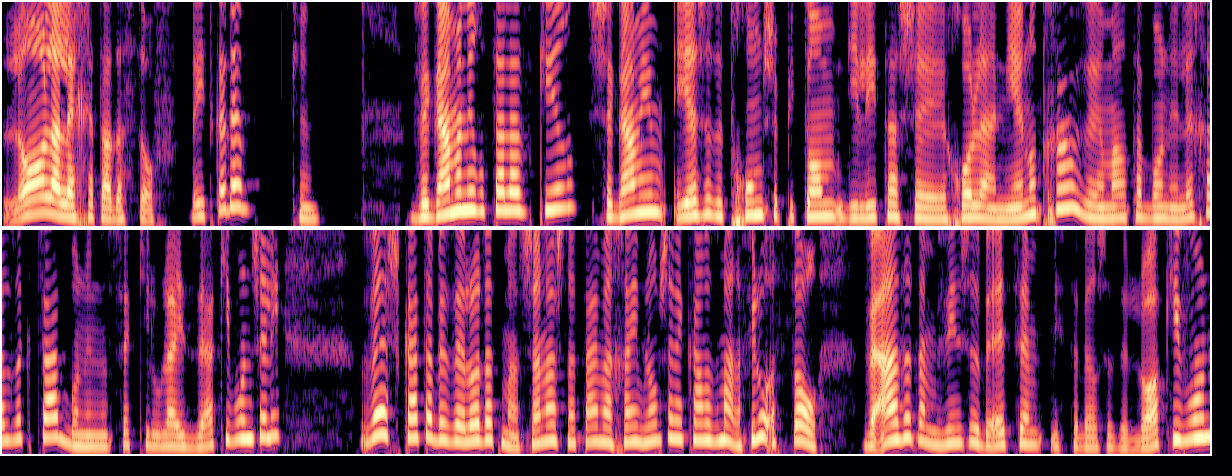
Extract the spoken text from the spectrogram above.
לא ללכת עד הסוף, להתקדם. וגם אני רוצה להזכיר, שגם אם יש איזה תחום שפתאום גילית שיכול לעניין אותך, ואמרת בוא נלך על זה קצת, בוא ננסה, כאילו אולי זה הכיוון שלי, והשקעת בזה, לא יודעת מה, שנה, שנתיים מהחיים, לא משנה כמה זמן, אפילו עשור, ואז אתה מבין שזה בעצם, מסתבר שזה לא הכיוון,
